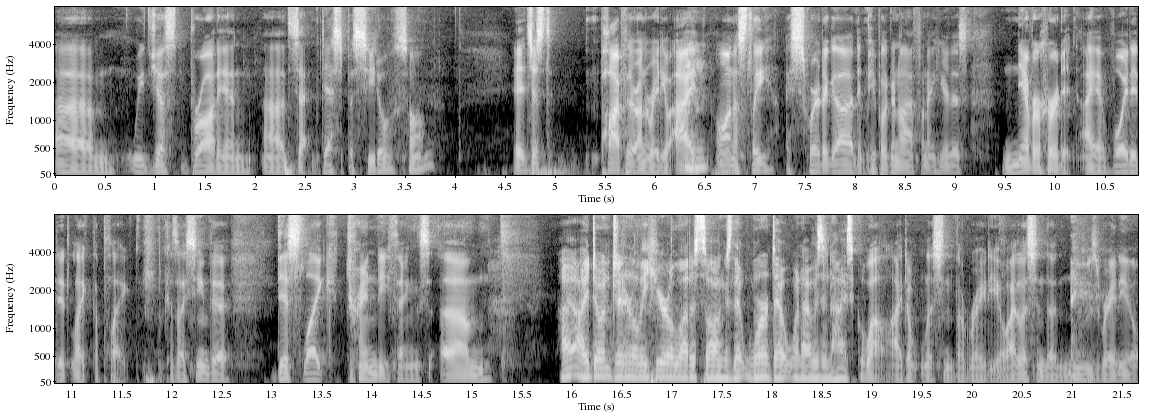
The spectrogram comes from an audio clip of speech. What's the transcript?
um, we just brought in, uh, it's that Despacito song. It's just popular on the radio. I honestly, I swear to God, and people are going to laugh when I hear this, never heard it. I avoided it like the plague because I seem to dislike trendy things. Um, I, I don't generally hear a lot of songs that weren't out when I was in high school. well, I don't listen to the radio. I listen to news radio.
